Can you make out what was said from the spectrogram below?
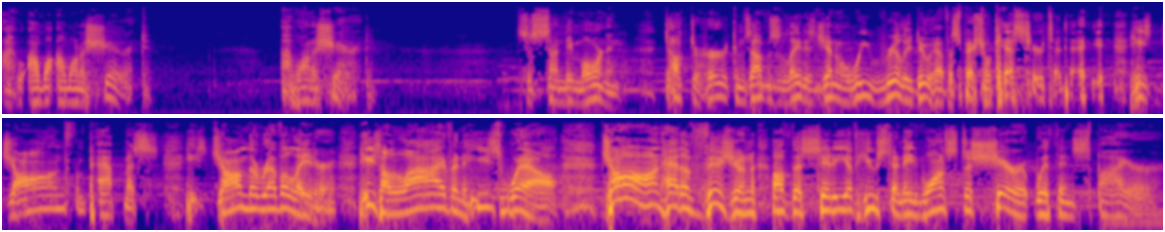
I, I, I want to share it. I want to share it. So Sunday morning, Dr. Hurd comes up and says, Ladies and gentlemen, we really do have a special guest here today. He's John from Patmos. He's John the Revelator. He's alive and he's well. John had a vision of the city of Houston. He wants to share it with Inspire.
